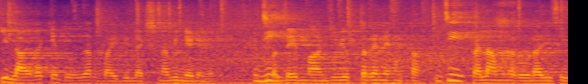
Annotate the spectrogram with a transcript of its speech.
ਕੀ ਲੱਗਦਾ ਕਿ 2022 ਦੀ ਇਲੈਕਸ਼ਨਾਂ ਵੀ ਨੇੜੇ ਨੇ? ਜੀ। ਬਲਦੇਵ ਮਾਨ ਜੀ ਵੀ ਉਤਰ ਰਹੇ ਨੇ ਹੁਣ ਤਾਂ। ਜੀ। ਪਹਿਲਾਂ ਅਮਨ ਅਰੋੜਾ ਜੀ ਸੀ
